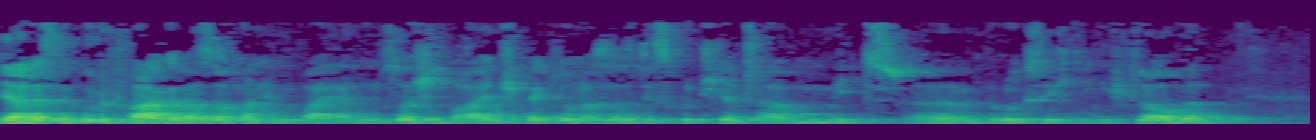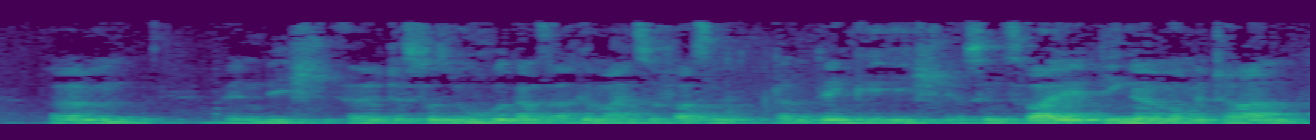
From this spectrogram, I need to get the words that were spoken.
Ja, das ist eine gute Frage. Was soll man bei einem solchen breiten Spektrum, das wir diskutiert haben, mit äh, berücksichtigen? Ich glaube, ähm, wenn ich äh, das versuche ganz allgemein zu fassen, dann denke ich, es sind zwei Dinge momentan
